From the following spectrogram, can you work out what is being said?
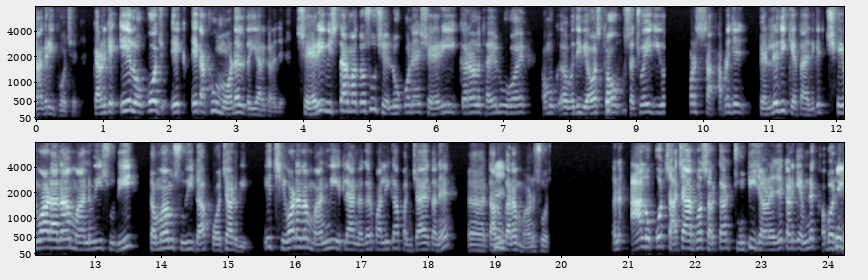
નાગરિકો છે. કારણ કે એ લોકો જ એક એક આખું મોડેલ તૈયાર કરે છે. શહેરી વિસ્તારમાં તો શું છે? લોકોને શહેરીકરણ થયેલું હોય, અમુક બધી વ્યવસ્થાઓ સચવાઈ ગઈ હોય. પણ આપણે જે પહેલેથી કહેતા હતા કે છેવાડાના માનવી સુધી તમામ સુવિધા પહોંચાડવી. એ છેવાડાના માનવી એટલે આ નગરપાલિકા, પંચાયત અને તાલુકાના માણસો છે. અને આ લોકો સાચા અર્થમાં સરકાર ચૂંટી જાણે છે, કારણ કે એમને ખબર છે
